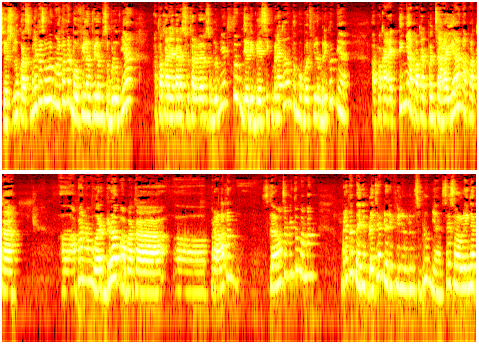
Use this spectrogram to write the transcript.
George Lucas. Mereka selalu mengatakan bahwa film-film sebelumnya atau karya-karya sutradara sebelumnya itu tuh menjadi basic mereka untuk membuat film berikutnya. Apakah aktingnya apakah pencahayaan apakah eh, apa namanya wardrobe apakah eh, peralatan segala macam itu memang mereka banyak belajar dari film-film sebelumnya. Saya selalu ingat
